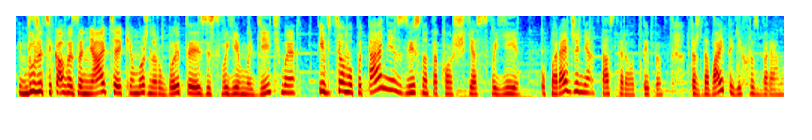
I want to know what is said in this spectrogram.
І дуже цікаве заняття, яке можна робити зі своїми дітьми. І в цьому питанні, звісно, також є свої упередження та стереотипи. Тож давайте їх розберемо.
